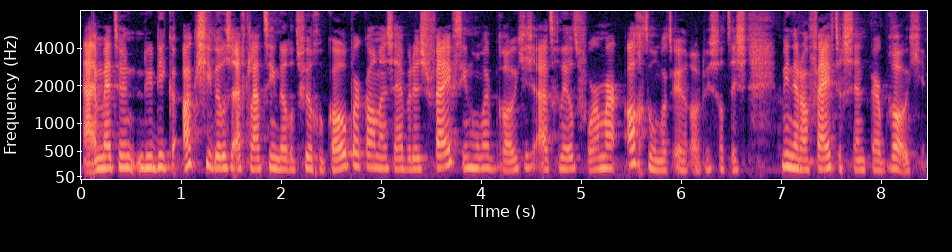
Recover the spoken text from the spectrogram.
Nou, en met hun ludieke actie willen ze eigenlijk laten zien dat het veel goedkoper kan. En ze hebben dus 1500 broodjes uitgedeeld voor maar 800 euro. Dus dat is minder dan 50 cent per broodje.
